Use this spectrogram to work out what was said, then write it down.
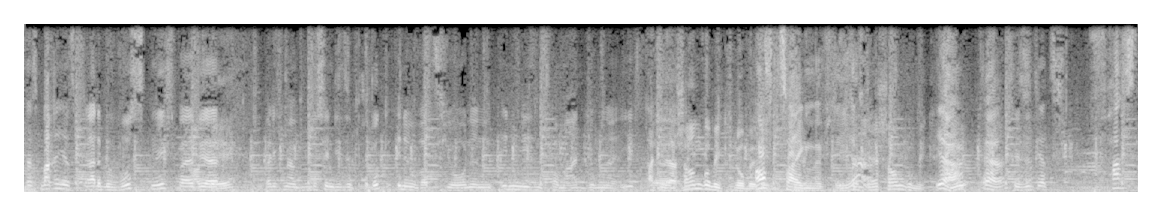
das mache ich jetzt gerade bewusst nicht, weil, wir, Okay. weil ich mal ein bisschen diese Produktinnovationen in diesem Format Junge Naiv Ach, dieser Schaumgummiknubbel. aufzeigen möchte. Das Ja. der Schaumgummi? ja, ja, wir sind jetzt fast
